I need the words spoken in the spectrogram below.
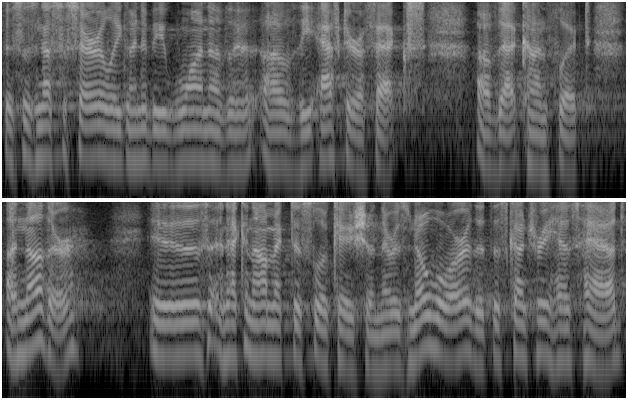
this is necessarily going to be one of the, of the after effects of that conflict. Another is an economic dislocation. There is no war that this country has had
